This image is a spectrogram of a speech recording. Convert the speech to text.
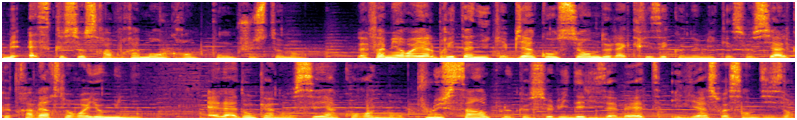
Mais est-ce que ce sera vraiment en grande pompe justement? La famille royale britannique est bien consciente de la crise économique et sociale que traverse le Royaume-Uni. Elle a donc annoncé un couronnement plus simple que celui d'Élisabeth il y a 70 ans.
